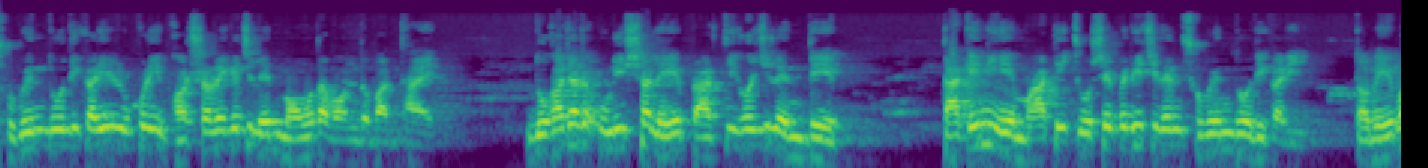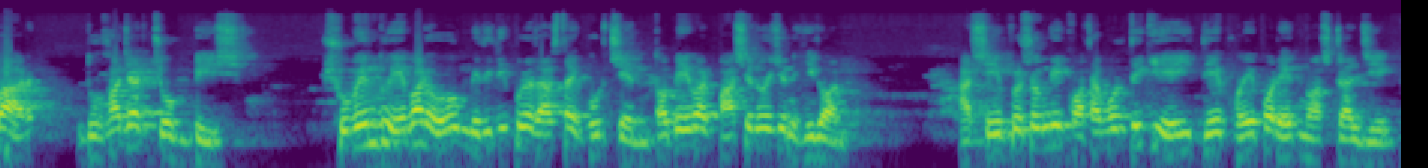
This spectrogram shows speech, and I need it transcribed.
শুভেন্দু অধিকারীর উপরই ভরসা রেখেছিলেন মমতা বন্দ্যোপাধ্যায়। দু হাজার উনিশ সালে প্রার্থী হয়েছিলেন দেব। তাকে নিয়ে মাটি চষে বেরিয়েছিলেন শুভেন্দু অধিকারী। তবে এবার দু হাজার চব্বিশ। শুভেন্দু এবারও মেদিনীপুরের রাস্তায় ঘুরছেন, তবে এবার পাশে রয়েছেন হিরণ। আর সেই প্রসঙ্গে কথা বলতে গিয়েই দেব হয়ে পড়েন নস্টালজিক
